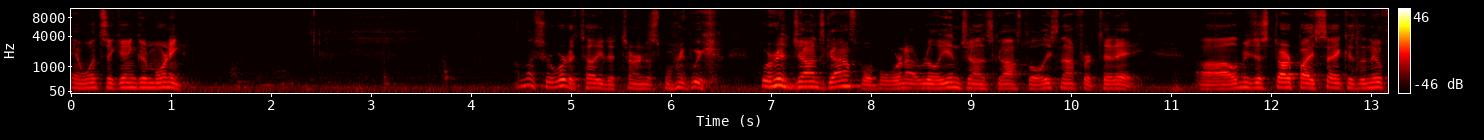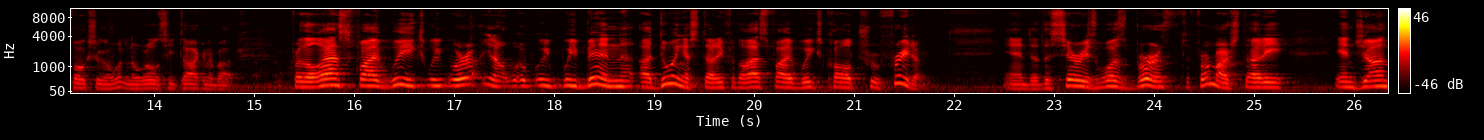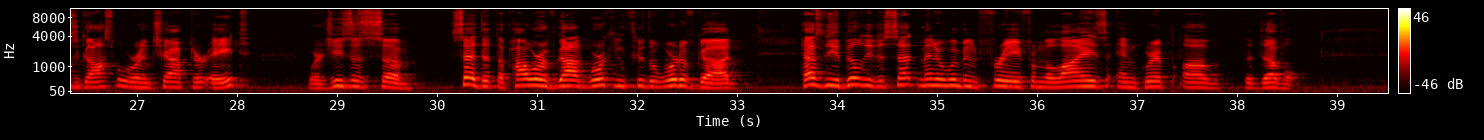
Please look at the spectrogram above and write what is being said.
And once again, good morning. I'm not sure where to tell you to turn this morning. We, we're in John's Gospel, but we're not really in John's Gospel, at least not for today. Uh, let me just start by saying, because the new folks are going, what in the world is he talking about? For the last five weeks, we, we're, you know, we, we've been uh, doing a study for the last five weeks called True Freedom. And uh, the series was birthed from our study in John's Gospel. We're in chapter 8, where Jesus um, said that the power of God working through the Word of God has the ability to set men and women free from the lies and grip of the devil.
